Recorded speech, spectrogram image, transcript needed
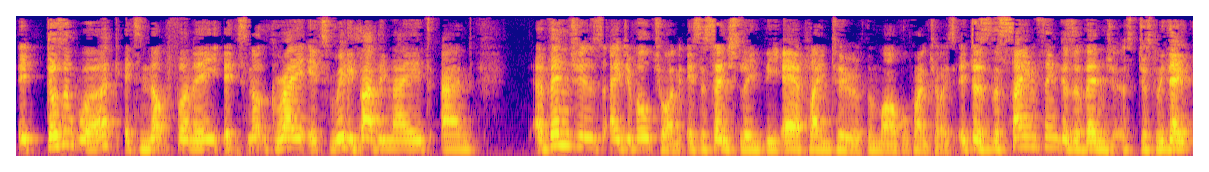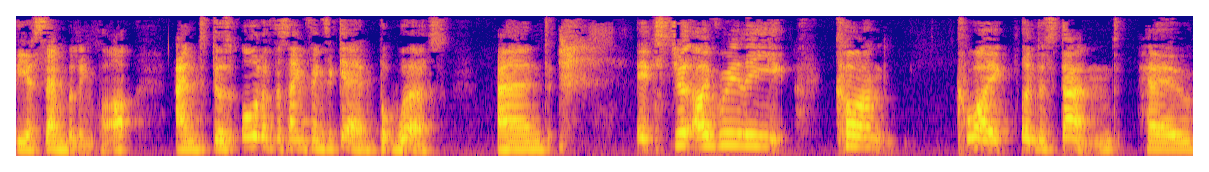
it doesn't work, it's not funny, it's not great, it's really badly made, and Avengers Age of Ultron is essentially the Airplane 2 of the Marvel franchise. It does the same thing as Avengers, just without the assembling part, and does all of the same things again, but worse. And it's just, I really can't quite understand how,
